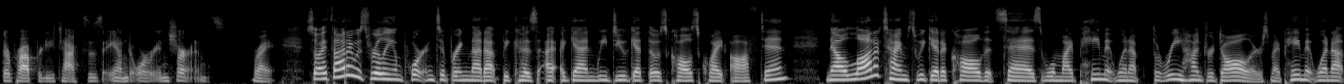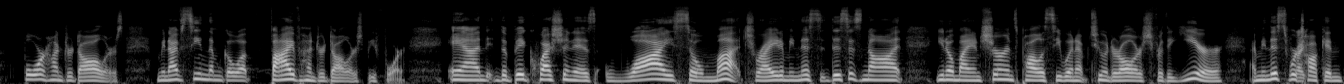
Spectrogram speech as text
their property taxes and or insurance. Right. So I thought it was really important to bring that up because, again, we do get those calls quite often. Now, a lot of times we get a call that says, well, my payment went up $300. My payment went up $400. I mean, I've seen them go up $500 before. And the big question is why so much, right? I mean, this this is not, you know, my insurance policy went up $200 for the year. I mean, this we're right. talking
